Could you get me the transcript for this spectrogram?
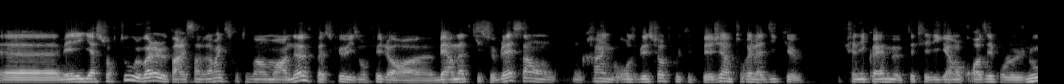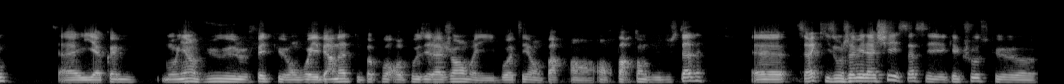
Euh, mais il y a surtout voilà, le Paris Saint-Germain qui se retrouve à un moment à 9 parce qu'ils ont fait leur euh, Bernat qui se blesse. Hein. on, craint une grosse blessure de côté de PSG. Un Tourelle a dit qu'il craignait quand même peut-être les ligaments croisés pour le genou. il y a quand même moyen, vu le fait qu'on voyait Bernat ne pas pouvoir reposer la jambe et il boitait en, repartant du, stade. Euh, c'est vrai qu'ils n'ont jamais lâché et ça, c'est quelque chose que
